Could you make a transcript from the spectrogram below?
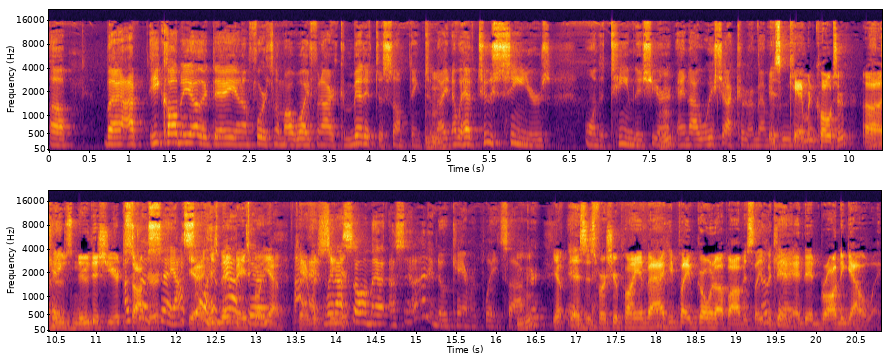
Uh, but I, he called me the other day, and unfortunately, my wife and I are committed to something tonight. Now we have two seniors on the team this year, and I wish I could remember. They- Cameron Coulter, uh, Okay. who's new this year to I was soccer. going to say, I saw yeah, him he's been baseball. there. Yeah, I- Cameron's when I saw him, I said, I didn't know Cameron played soccer. Yep, And- this is his first year playing back. He played growing up, obviously, but then Okay. and then Broad and Galloway.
